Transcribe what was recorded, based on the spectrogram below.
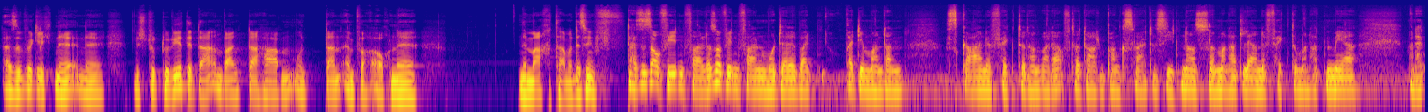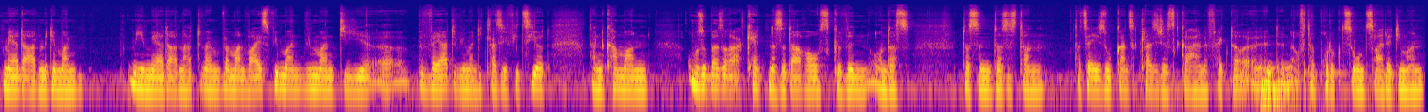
also wirklich eine, eine, eine strukturierte Datenbank da haben und dann einfach auch eine, eine Macht haben. Und deswegen das ist auf jeden Fall, das ist auf jeden Fall ein Modell, bei, bei dem man dann Skaleneffekte dann weiter auf der Datenbankseite sieht. Ne? Also man hat Lerneffekte, man hat mehr, man hat mehr Daten, mit denen man je mehr Daten hat, wenn, wenn man weiß, wie man, wie man die äh, bewertet, wie man die klassifiziert, dann kann man umso bessere Erkenntnisse daraus gewinnen. Und das, das sind, das ist dann tatsächlich so ganz klassische Skaleneffekte in, in, auf der Produktionsseite, die man,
